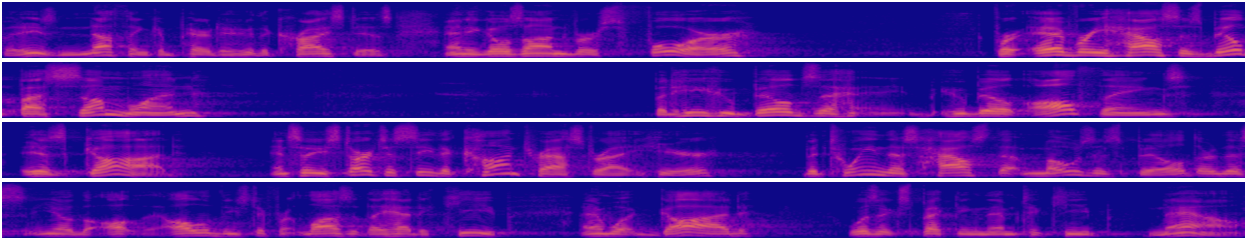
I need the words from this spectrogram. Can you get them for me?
but he's nothing compared to who the Christ is. And he goes on, verse 4 For every house is built by someone, but he who builds, a, who built all things is God. And so you start to see the contrast right here between this house that Moses built, or this, you know, the, all, all of these different laws that they had to keep, and what God was expecting them to keep now.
